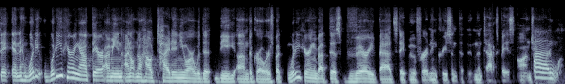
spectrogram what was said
they, and what do what are you hearing out there? I mean, I don't know how tied in you are with the the um, the growers, but what are you hearing about this very bad state move for an increase in, th- in the tax base on January um, one?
